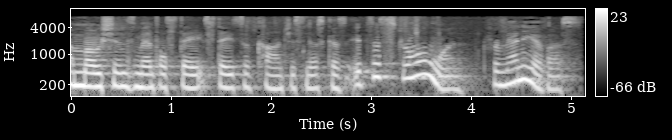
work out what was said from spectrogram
emotions, mental states, states of consciousness, because it's a strong one for many of us.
